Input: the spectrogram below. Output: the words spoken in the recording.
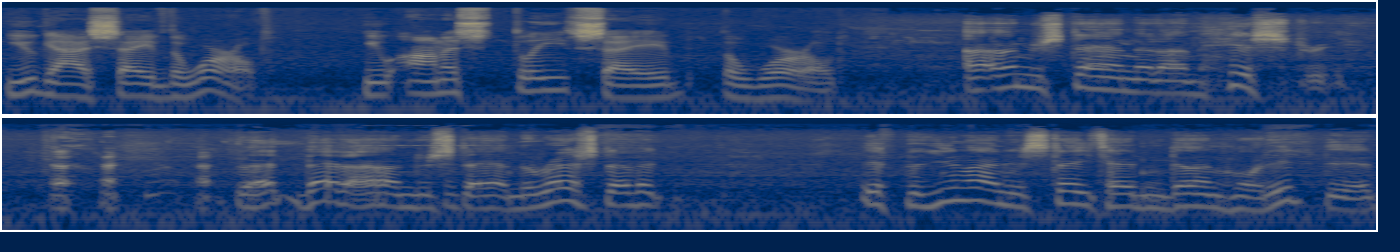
you guys saved the world. You honestly saved the world. I understand that I'm history. that that I understand. The rest of it, if the United States hadn't done what it did,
